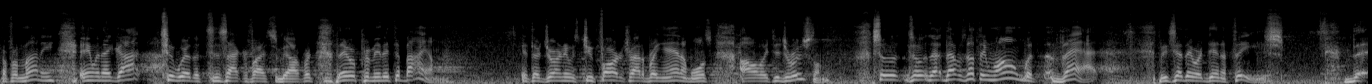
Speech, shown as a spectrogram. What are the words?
or for money. And when they got to where the, the sacrifice would be offered, they were permitted to buy them if their journey was too far to try to bring animals all the way to Jerusalem. So, so that, that was nothing wrong with that. But he said they were den of thieves. They,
